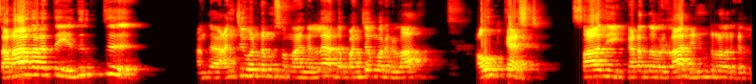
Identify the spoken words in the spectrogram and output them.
சனாதனத்தை எதிர்த்து அந்த அஞ்சு வட்டம் சொன்னாங்கல்ல அந்த பஞ்சமர்களா? அவுட்காஸ்ட் சாதி கடந்தவர்களா? நின்றவர்கள்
